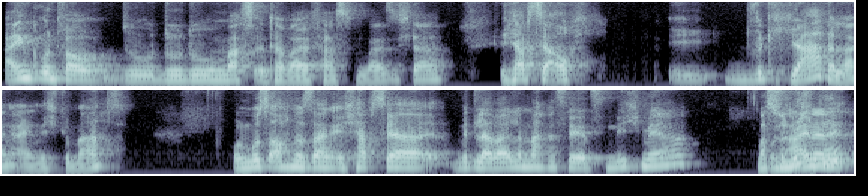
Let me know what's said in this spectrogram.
Ein Grund, warum du, du, du machst Intervallfasten, weiß ich ja. Ich habe es ja auch wirklich jahrelang eigentlich gemacht. Und muss auch nur sagen, ich habe es ja, mittlerweile mache ich es ja jetzt nicht mehr. Machst und du nicht einer, mehr?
